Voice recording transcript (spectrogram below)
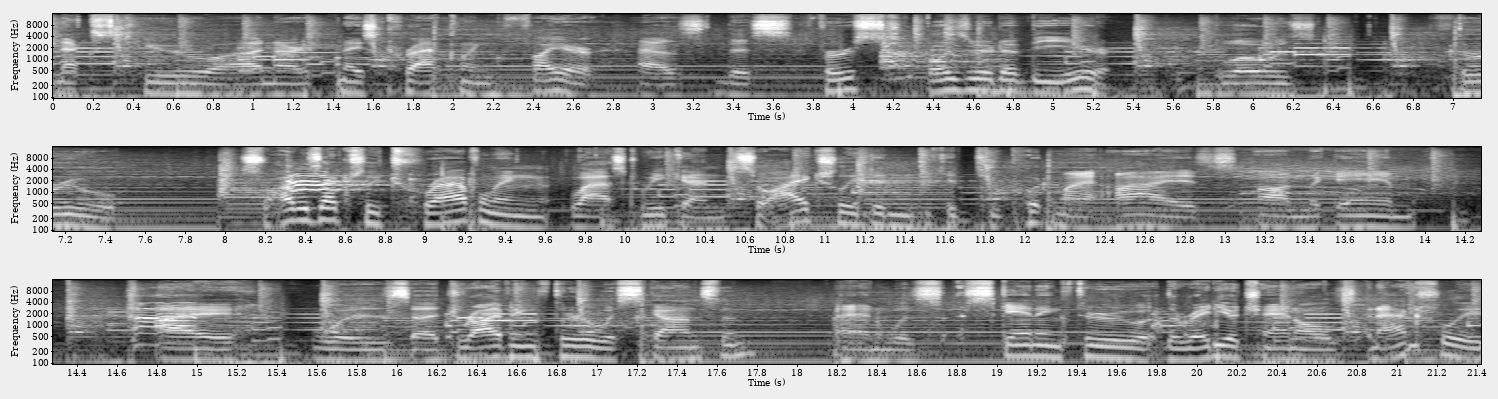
next to uh, a nice crackling fire as this first blizzard of the year blows through. So I was actually traveling last weekend, so I actually didn't get to put my eyes on the game. I was uh, driving through Wisconsin and was scanning through the radio channels and actually,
